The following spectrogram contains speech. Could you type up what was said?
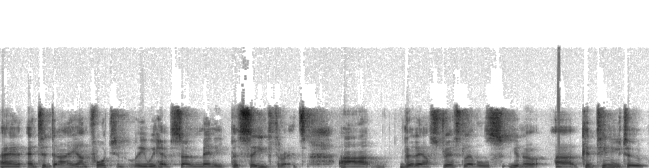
And, and, today, unfortunately, we have so many perceived threats uh, that our stress levels, you know, uh, continue to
